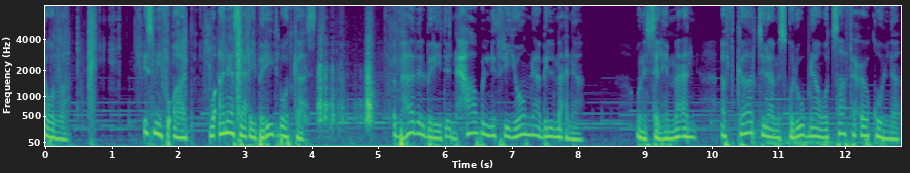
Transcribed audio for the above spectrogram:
والله. اسمي فؤاد وأنا ساعي بريد بودكاست. بهذا البريد نحاول نثري يومنا بالمعنى ونستلهم معا أفكار تلامس قلوبنا وتصافح عقولنا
